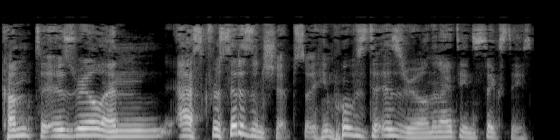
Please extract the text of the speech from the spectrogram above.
come to Israel and ask for citizenship. So he moves to Israel in the 1960s.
